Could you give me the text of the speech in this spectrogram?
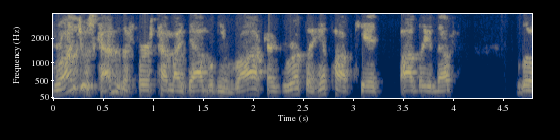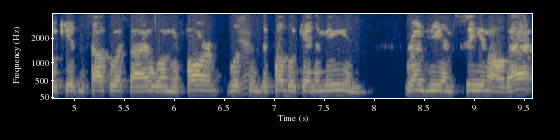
grunge was kind of the first time I dabbled in rock. I grew up a hip hop kid, oddly enough. Little kid in Southwest Iowa on the farm, listening to Public Enemy and Run DMC and all that.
